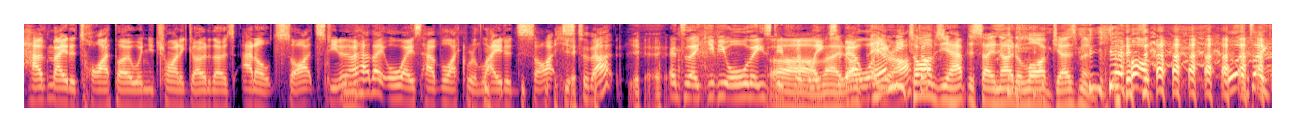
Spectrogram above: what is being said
have made a typo when you're trying to go to those adult sites, do you know how they always have like related sites to that? Yeah. And so they give you all these different Oh, links mate, about what How many after. times do you have to say no to live Jasmine? well, it's like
